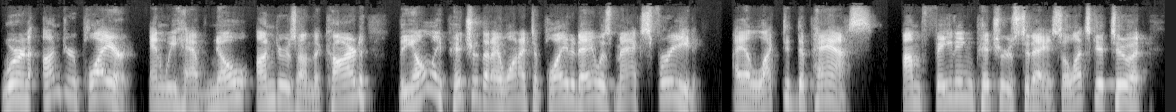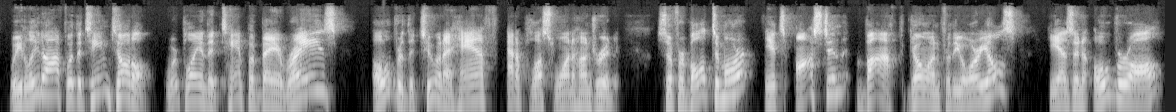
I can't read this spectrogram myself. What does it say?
We're an under player and we have no unders on the card. The only pitcher that I wanted to play today was Max Fried. I elected to pass. I'm fading pitchers today. So let's get to it. We lead off with a team total. We're playing the Tampa Bay Rays over the two and a half at a plus 100. So for Baltimore, it's Austin Voth going for the Orioles. He has an overall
